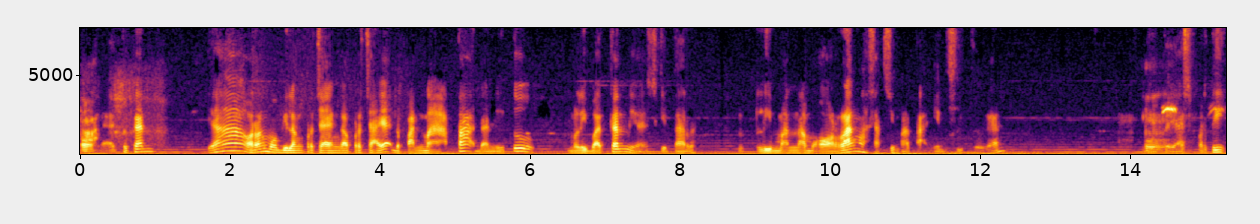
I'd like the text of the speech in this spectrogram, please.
Uh. Ya, itu kan ya orang mau bilang percaya nggak percaya depan mata dan itu melibatkan ya sekitar 5-6 orang lah saksi matanya di situ kan. Gitu hmm. ya seperti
